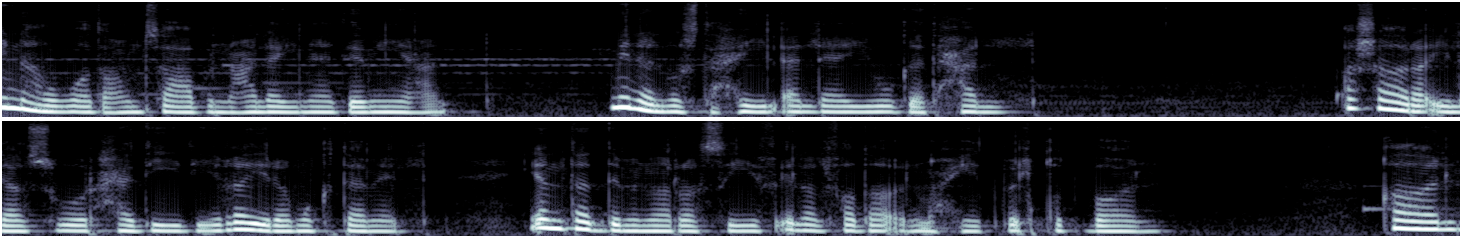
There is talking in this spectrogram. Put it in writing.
إنه وضع صعب علينا جميعا. من المستحيل ألا يوجد حل. أشار إلى سور حديدي غير مكتمل يمتد من الرصيف إلى الفضاء المحيط بالقضبان. قال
